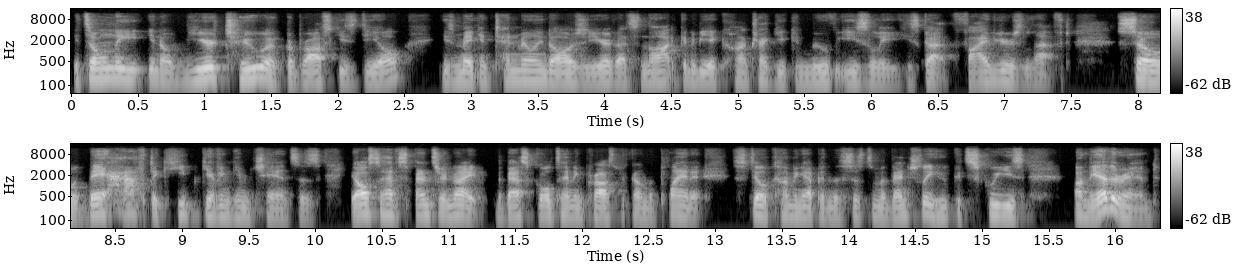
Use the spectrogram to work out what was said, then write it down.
it's only you know year two of Bobrovsky's deal. He's making ten million dollars a year. That's not going to be a contract you can move easily. He's got five years left, so they have to keep giving him chances. You also have Spencer Knight, the best goaltending prospect on the planet, still coming up in the system eventually, who could squeeze on the other end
